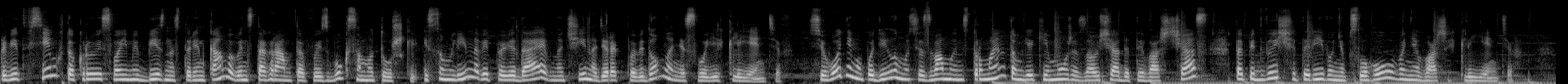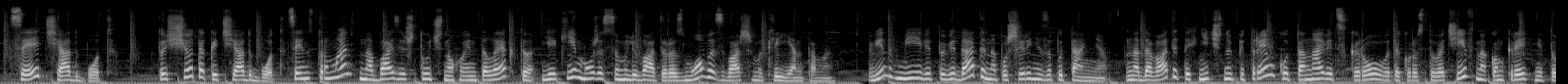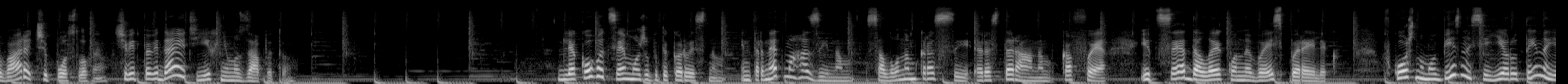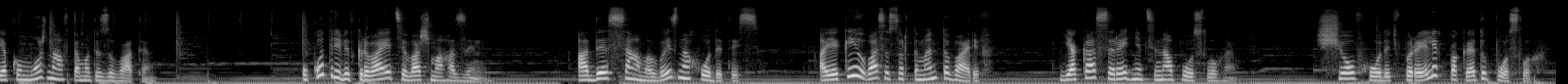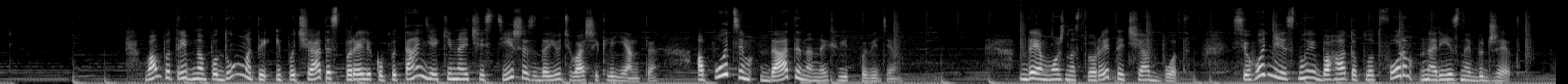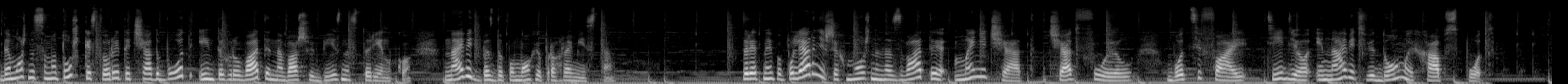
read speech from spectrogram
Привіт всім, хто керує своїми бізнес-сторінками в Instagram та Facebook самотужки і сумлінно відповідає вночі на директ-повідомлення своїх клієнтів. Сьогодні ми поділимося з вами інструментом, який може заощадити ваш час та підвищити рівень обслуговування ваших клієнтів. Це чат-бот. То що таке чат-бот? Це інструмент на базі штучного інтелекту, який може симулювати розмови з вашими клієнтами. Він вміє відповідати на поширені запитання, надавати технічну підтримку та навіть скеровувати користувачів на конкретні товари чи послуги, що відповідають їхньому запиту. Для кого це може бути корисним? Інтернет-магазинам, салонам краси, ресторанам, кафе. І це далеко не весь перелік. В кожному бізнесі є рутина, яку можна автоматизувати. У котрій відкривається ваш магазин. А де саме ви знаходитесь? А який у вас асортимент товарів? Яка середня ціна послуги? Що входить в перелік пакету послуг? Вам потрібно подумати і почати з переліку питань, які найчастіше задають ваші клієнти, а потім дати на них відповіді. Де можна створити чат-бот? Сьогодні існує багато платформ на різний бюджет де можна самотужки створити чат-бот і інтегрувати на вашу бізнес-сторінку, навіть без допомоги програміста. Серед найпопулярніших можна назвати ManyChat, ChatFuel, Botify, Tidio і навіть відомий HubSpot.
